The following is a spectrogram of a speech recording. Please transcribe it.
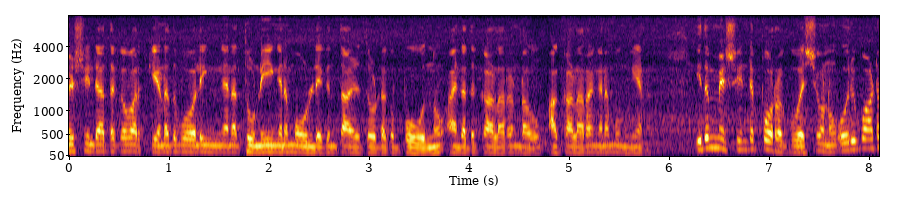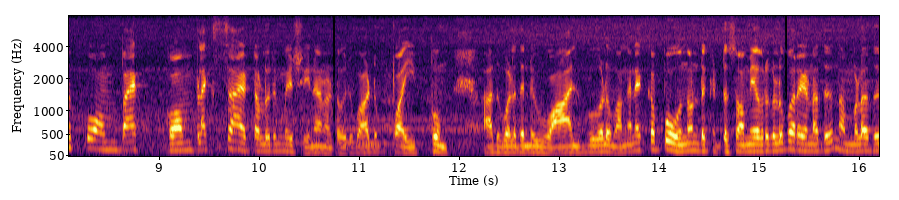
മെഷീന്റെ അകത്തൊക്കെ വർക്ക് ചെയ്യണത് പോലെ ഇങ്ങനെ തുണി ഇങ്ങനെ മുകളിലേക്കും താഴത്തോട്ടൊക്കെ പോകുന്നു. അതിന്റെ അകത്ത് കളർ ഉണ്ടാവും. ആ കളർ അങ്ങനെ മുങ്ങിയാണ്. ഇത് മെഷീന്റെ പുറകുവശമാണ് ഒരുപാട് കോമ്പാക്ട് കോംപ്ലക്സ് ആയിട്ടുള്ള ഒരു മെഷീനാണ് കേട്ടോ. ഒരുപാട് പൈപ്പും അതുപോലെ തന്നെ വാൽവുകളും അങ്ങനെയൊക്കെ പോകുന്നുണ്ട്. കിട്ടുസ്വാമി അവർ പറയണത് നമ്മളത്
